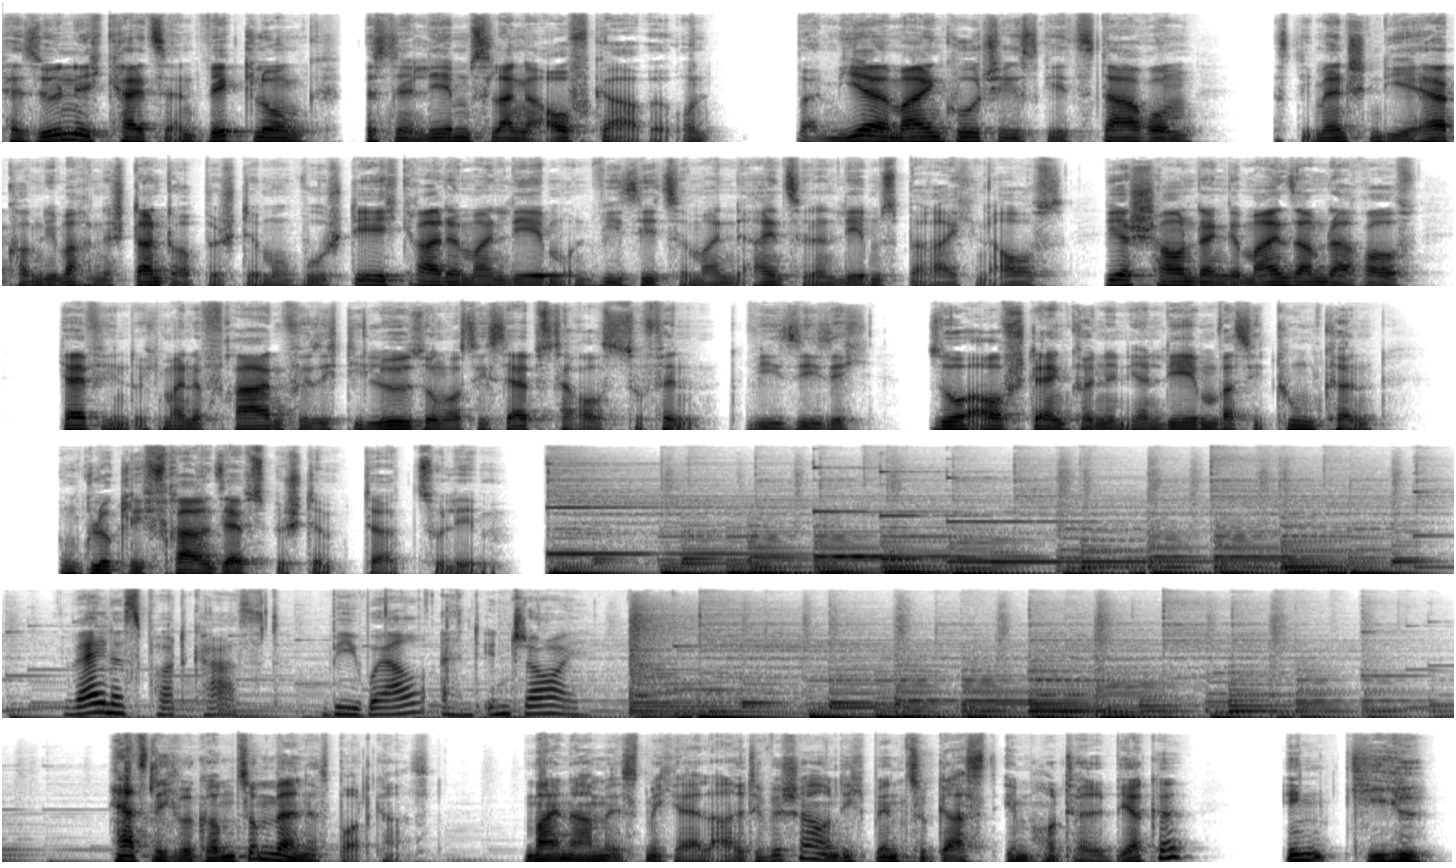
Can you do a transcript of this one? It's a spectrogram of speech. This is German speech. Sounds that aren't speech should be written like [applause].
Persönlichkeitsentwicklung ist eine lebenslange Aufgabe. Und bei mir, in meinen Coachings, geht es darum, dass die Menschen, die hierher kommen, die machen eine Standortbestimmung. Wo stehe ich gerade in meinem Leben und wie sieht es in meinen einzelnen Lebensbereichen aus? Wir schauen dann gemeinsam darauf, ich helfe ihnen durch meine Fragen für sich die Lösung aus sich selbst herauszufinden, wie sie sich so aufstellen können in ihrem Leben, was sie tun können, um glücklich, frei und selbstbestimmter zu leben. Wellness Podcast. Be well and enjoy. Herzlich willkommen zum Wellness Podcast. Mein Name ist Michael Altewischer und ich bin zu Gast im Hotel Birke in Kiel.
